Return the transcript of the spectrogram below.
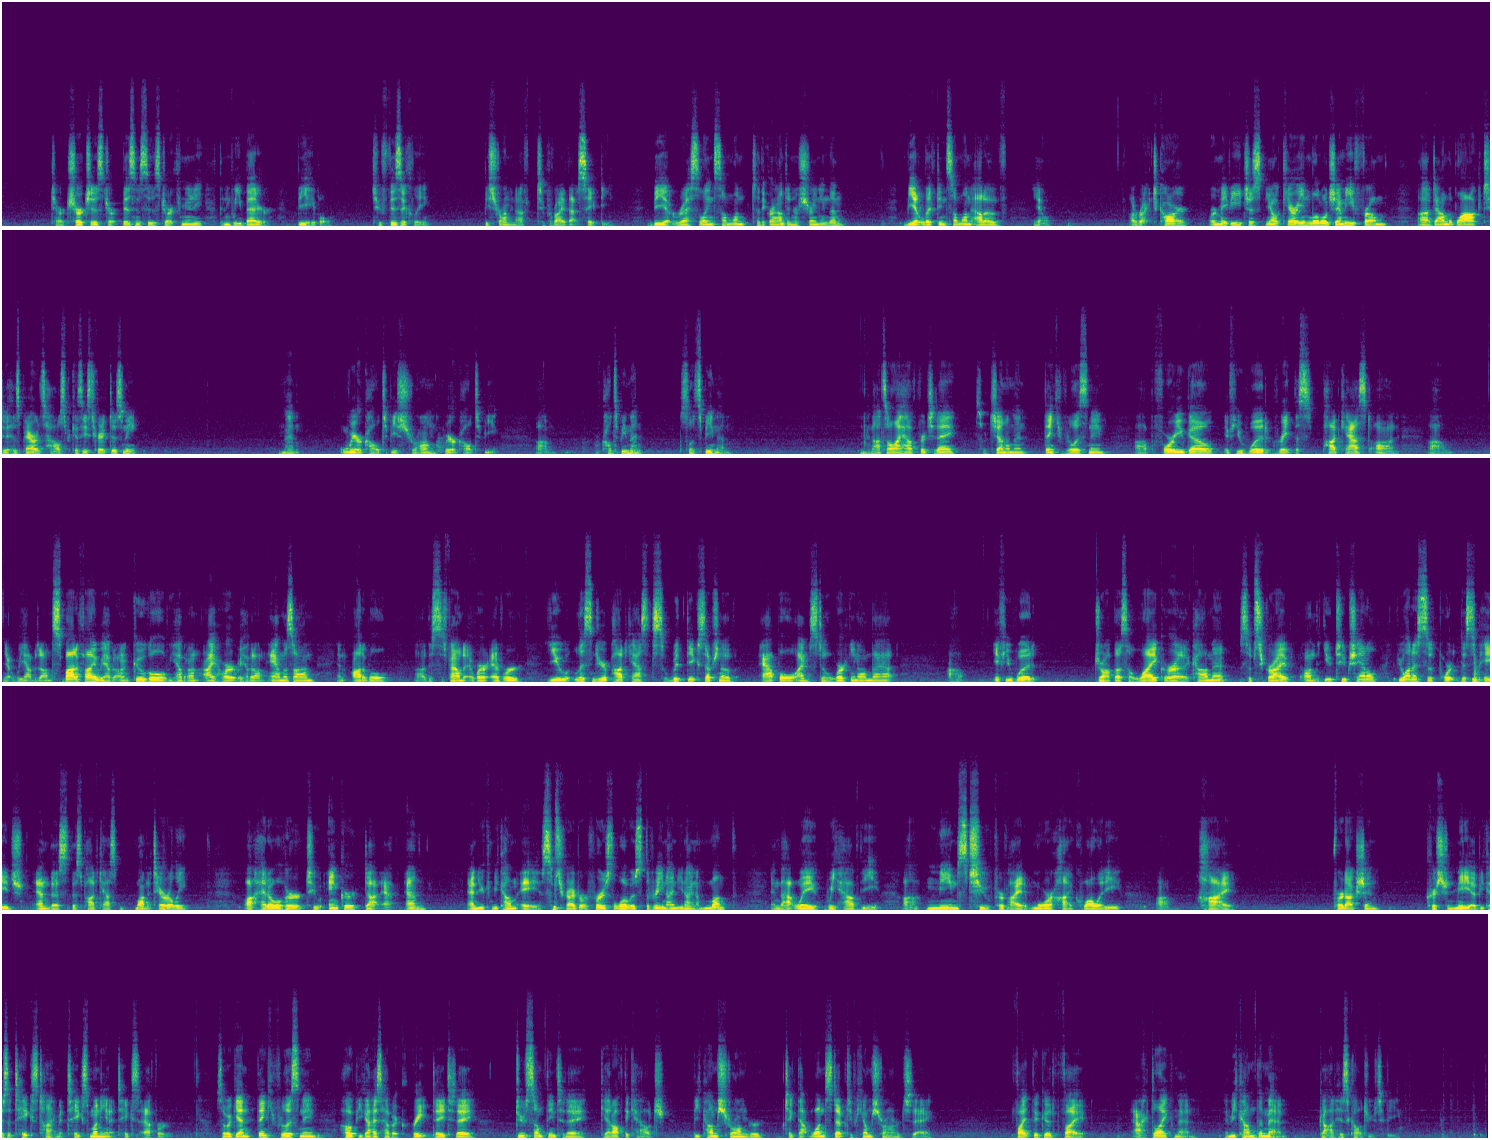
to our churches, to our businesses, to our community, then we better be able to physically be strong enough to provide that safety. Be it wrestling someone to the ground and restraining them, be it lifting someone out of, you know, a wrecked car, or maybe just, you know, carrying little Jimmy from uh, down the block to his parents' house because he scraped his knee. Men, we're called to be strong. We're called to be, um, we're called to be men. So let's be men. And that's all I have for today. So, gentlemen, thank you for listening. Uh, before you go, if you would rate this podcast on, um, you know, we have it on Spotify, we have it on Google, we have it on iHeart, we have it on Amazon and Audible. Uh, this is found wherever you listen to your podcasts, with the exception of Apple. I'm still working on that. Uh, if you would, drop us a like or a comment, subscribe on the YouTube channel. If you want to support this page and this this podcast monetarily, uh, head over to anchor.fm and you can become a subscriber for as low as $3.99 a month. And that way we have the uh, means to provide more high quality, um, high production Christian media because it takes time, it takes money, and it takes effort. So, again, thank you for listening. Hope you guys have a great day today. Do something today, get off the couch, become stronger, take that one step to become stronger today. Fight the good fight, act like men, and become the men God has called you to be.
